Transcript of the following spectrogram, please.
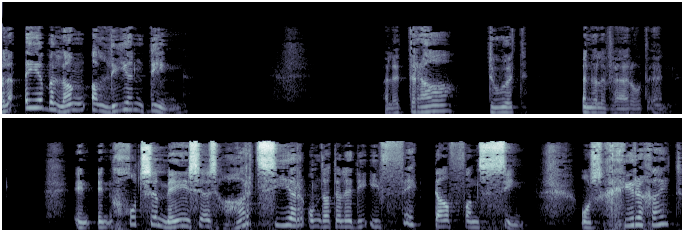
hulle eie belang alleen dien. Hulle dra dood in hulle wêreld in. En en God se mense is hartseer omdat hulle die effek daarvan sien. Ons gierigheid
